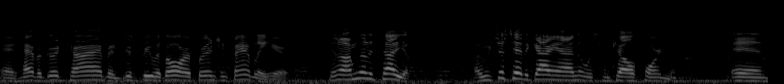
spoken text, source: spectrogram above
and have a good time and just be with all our friends and family here. You know, I'm going to tell you, uh, we just had a guy on that was from California, and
